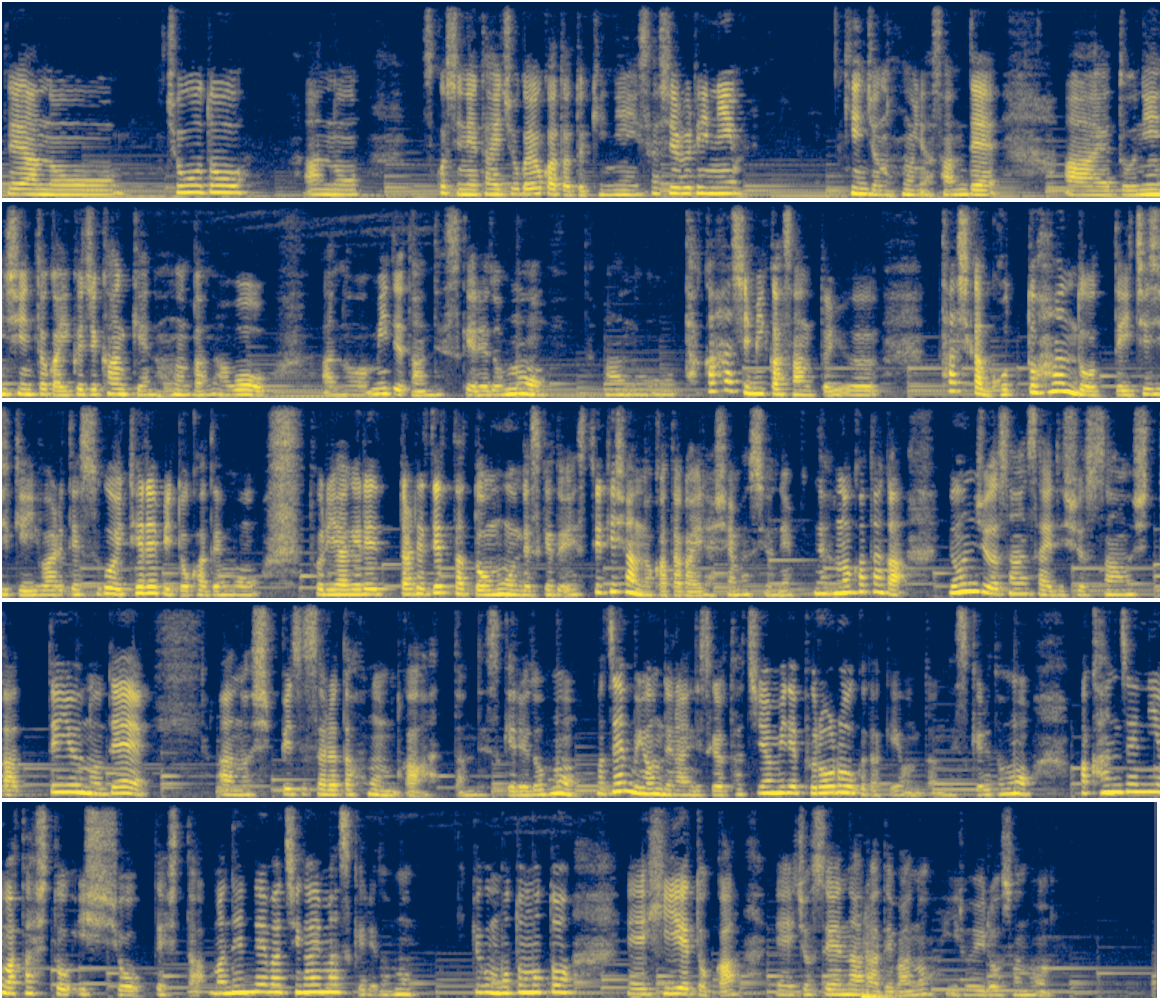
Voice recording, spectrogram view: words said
で、あの、ちょうど、あの、少しね、体調が良かった時に、久しぶりに近所の本屋さんで、あえっと、妊娠とか育児関係の本棚をあの見てたんですけれども、あの高橋美香さんという確かゴッドハンドって一時期言われてすごいテレビとかでも取り上げられてたと思うんですけどエステティシャンの方がいらっしゃいますよね。でその方が43歳で出産をしたっていうのであの執筆された本があったんですけれども、まあ、全部読んでないんですけど立ち読みでプロローグだけ読んだんですけれども、まあ、完全に私と一緒でした、まあ、年齢は違いますけれども結局もともと冷えとか、えー、女性ならではのいろいろその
